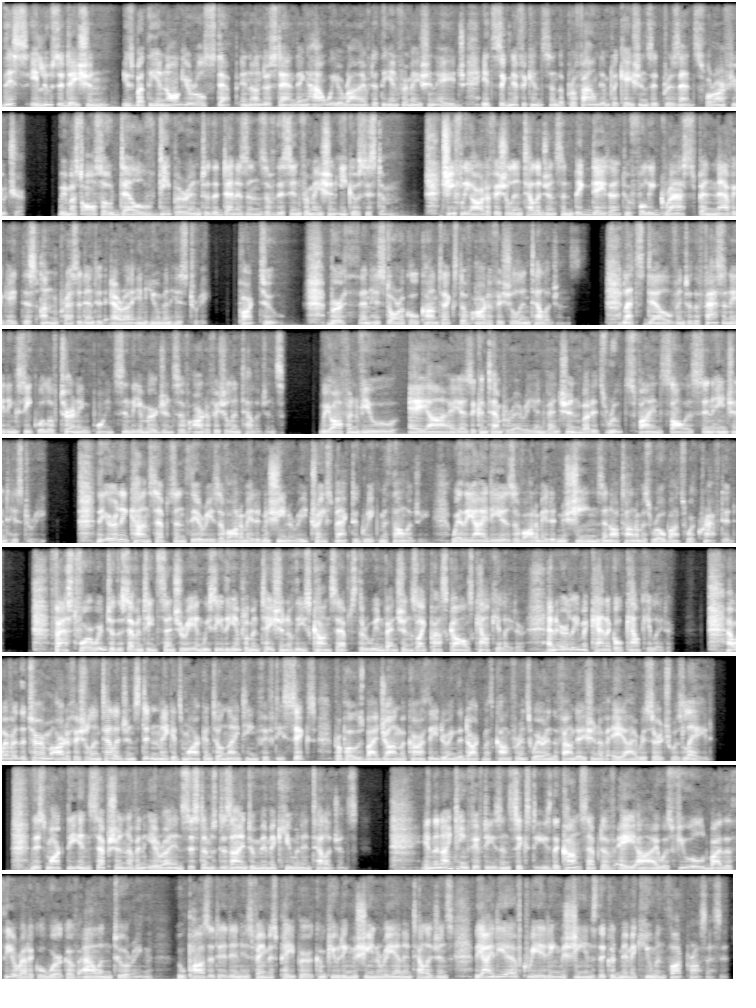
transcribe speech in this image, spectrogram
This elucidation is but the inaugural step in understanding how we arrived at the information age, its significance, and the profound implications it presents for our future. We must also delve deeper into the denizens of this information ecosystem chiefly artificial intelligence and big data, to fully grasp and navigate this unprecedented era in human history. Part 2 Birth and Historical Context of Artificial Intelligence Let's delve into the fascinating sequel of turning points in the emergence of artificial intelligence. We often view AI as a contemporary invention, but its roots find solace in ancient history. The early concepts and theories of automated machinery trace back to Greek mythology, where the ideas of automated machines and autonomous robots were crafted. Fast forward to the seventeenth century and we see the implementation of these concepts through inventions like Pascal's calculator, an early mechanical calculator. However, the term artificial intelligence didn't make its mark until 1956, proposed by John McCarthy during the Dartmouth Conference wherein the foundation of AI research was laid. This marked the inception of an era in systems designed to mimic human intelligence. In the 1950s and 60s the concept of AI was fueled by the theoretical work of Alan Turing, who posited in his famous paper Computing Machinery and Intelligence the idea of creating machines that could mimic human thought processes.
